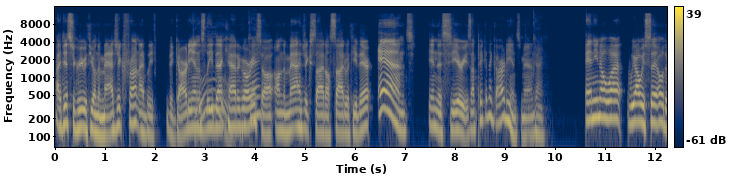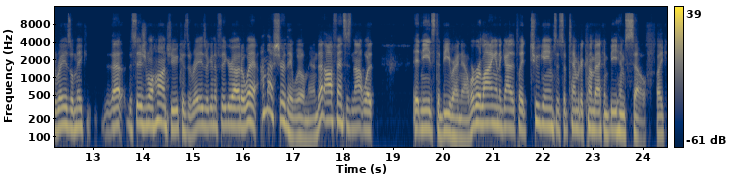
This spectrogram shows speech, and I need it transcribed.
I disagree with you on the Magic front. I believe the Guardians lead that category. okay. So on the Magic side, I'll side with you there. And in the series, I'm picking the Guardians, man. Okay. And you know what? We always say, oh, the Rays will make that decision will haunt you because the Rays are going to figure out a way. I'm not sure they will, man. That offense is not what it needs to be right now. We're relying on a guy that played two games in September to come back and be himself. Like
